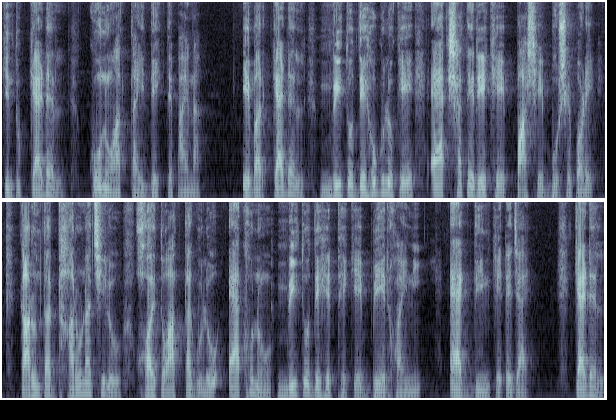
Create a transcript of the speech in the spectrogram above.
কিন্তু ক্যাডেল কোনো আত্মাই দেখতে পায় না। এবার ক্যাডেল মৃতদেহগুলোকে একসাথে রেখে পাশে বসে পড়ে। কারণ তার ধারণা ছিল হয়তো আত্মাগুলো এখনও মৃতদেহের থেকে বের হয়নি। একদিন কেটে যায়। ক্যাডেল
